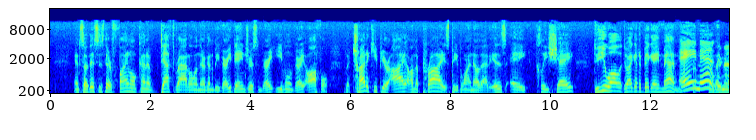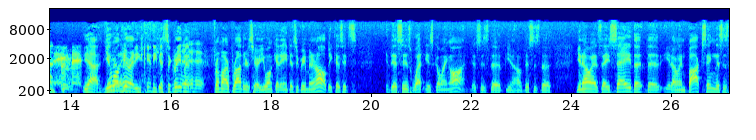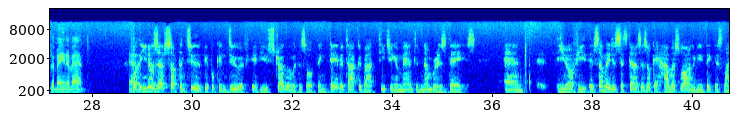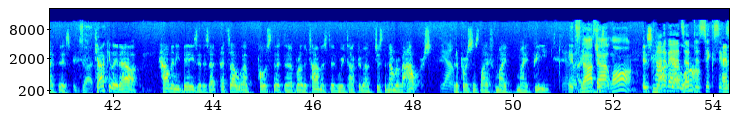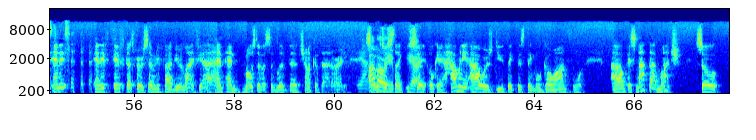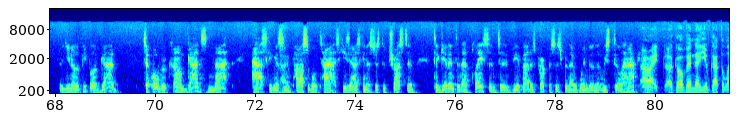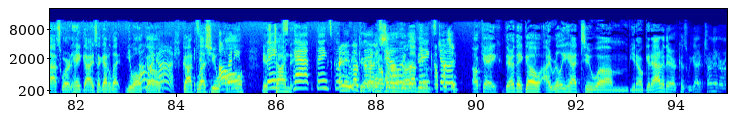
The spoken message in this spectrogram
And so this is their final kind of death rattle, and they're going to be very dangerous and very evil and very awful. But try to keep your eye on the prize, people. I know that is a cliche. Do you all? Do I get a big amen? Amen. Amen. Amen. Yeah, you won't hear any any disagreement from our brothers here. You won't get any disagreement at all because it's this is what is going on. This is the you know this is the you know as they say the the you know in boxing this is the main event. And- Well, you know, Zeph, something too that people can do if, if you're struggling with this whole thing. David talked about teaching a man to number his days. And, uh, you know, if, you, if somebody just sits down and says, okay, how much longer do you think this life is? Exactly. Calculate out how many days it is. I, I saw a post that uh, Brother Thomas did where he talked about just the number of hours Yeah. that a person's life might might be. Yeah, that it's not interesting. that long. It's Kind not of that adds up long. to six, six, and, and it and if, if that's for a 75 year life, yeah. And and most of us have lived a chunk of that already. Yeah. So I've it's already- just like you yeah. say, okay, how many hours do you think this thing will go on for? Um, it's not that much. So, you know, the people of God to overcome, God's not asking us an impossible task. He's asking us just to trust Him to get into that place and to be about His purposes for that window that we still have. here. All right, uh, Govinda, you've got the last word. Hey guys, I got to let you all oh go. my gosh. God Is bless you already? all. It's Thanks, time to. Pat. Thanks, Govinda. Hey, love you. Thanks, Thanks, everyone. We love you. Thanks, God John. Okay, there they go. I really had to, um, you know, get out of there because we got to turn it around.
